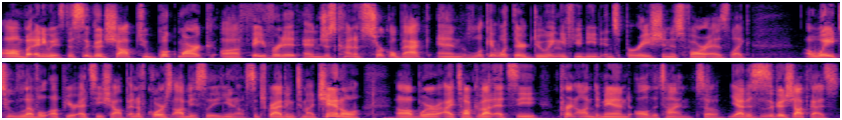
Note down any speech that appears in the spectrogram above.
Um, but, anyways, this is a good shop to bookmark, uh, favorite it, and just kind of circle back and look at what they're doing if you need inspiration as far as like a way to level up your Etsy shop. And of course, obviously, you know, subscribing to my channel uh, where I talk about Etsy print on demand all the time. So, yeah, this is a good shop, guys.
